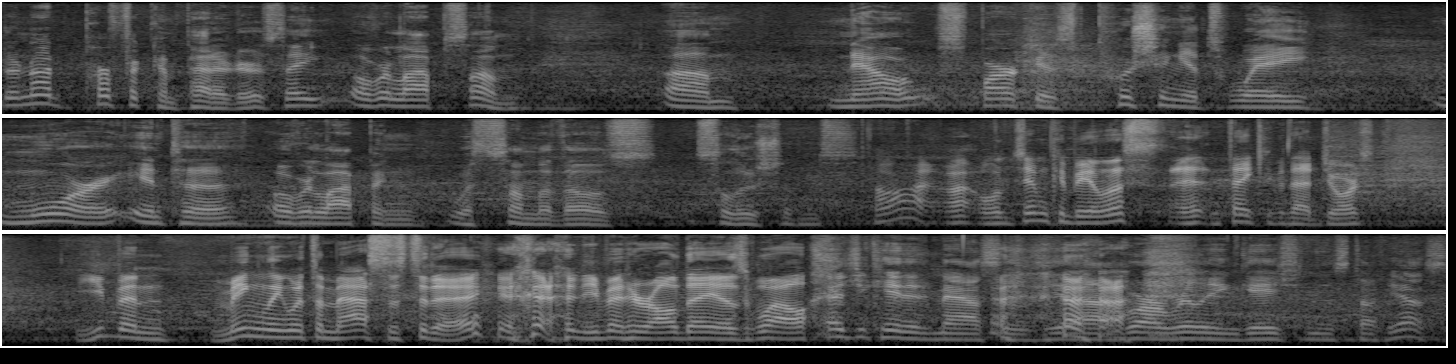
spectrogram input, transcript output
they're not perfect competitors, they overlap some. Um, now Spark is pushing its way more into overlapping with some of those solutions. All right, well Jim Kobielus, and thank you for that, George. You've been mingling with the masses today, and you've been here all day as well. Educated masses, yeah, who are really engaged in this stuff, yes.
